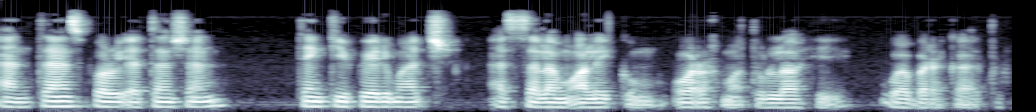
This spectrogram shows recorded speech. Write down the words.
And thanks for your attention. Thank you very much. Assalamualaikum warahmatullahi wabarakatuh.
